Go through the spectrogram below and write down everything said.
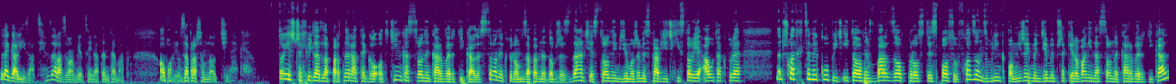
legalizację? Zaraz Wam więcej na ten temat opowiem. Zapraszam na odcinek. To jeszcze chwila dla partnera tego odcinka strony Car Vertical, strony, którą zapewne dobrze znacie, strony, gdzie możemy sprawdzić historię auta, które na przykład chcemy kupić i to w bardzo prosty sposób. Wchodząc w link poniżej będziemy przekierowani na stronę Car Vertical,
